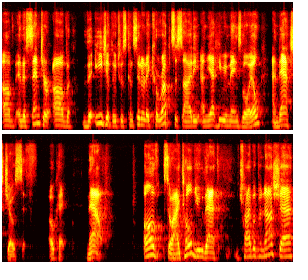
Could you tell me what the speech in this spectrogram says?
of, in the center of the Egypt, which was considered a corrupt society, and yet he remains loyal, and that's Joseph. Okay, now, of so I told you that the tribe of Menashe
